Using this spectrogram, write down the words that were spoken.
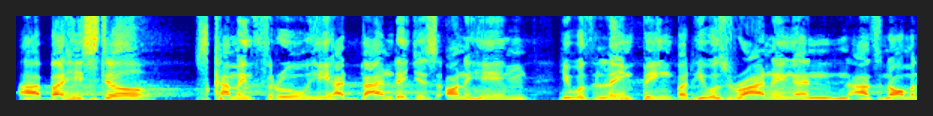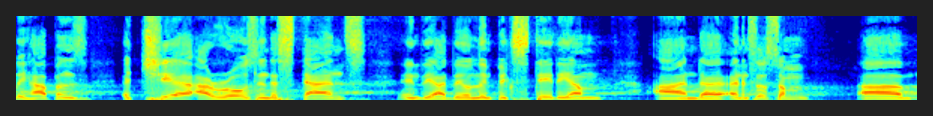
Uh, but he still coming through. He had bandages on him. He was limping, but he was running. And as normally happens, a cheer arose in the stands in the, at the Olympic Stadium. And, uh, and so some um,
